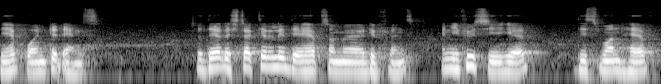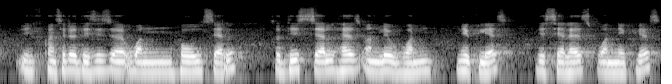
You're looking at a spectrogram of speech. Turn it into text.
they have pointed ends. So they are structurally they have some uh, difference. And if you see here this one have if you consider this is a one whole cell. So this cell has only one nucleus. This cell has one nucleus.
